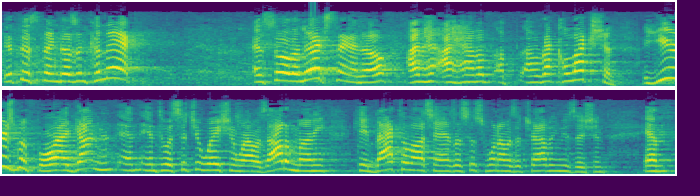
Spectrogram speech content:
If this thing doesn't connect. And so the next thing I know, I'm, i have a, a, a, recollection. Years before, I'd gotten in, into a situation where I was out of money, came back to Los Angeles. This is when I was a traveling musician. And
